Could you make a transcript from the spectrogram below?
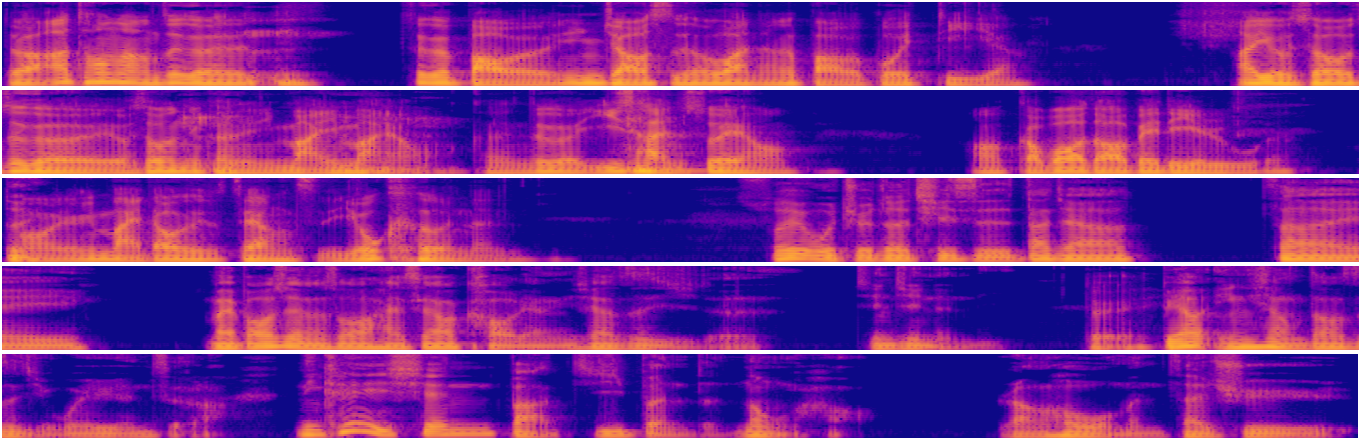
对啊，啊，通常这个 这个保额，你缴十二万，那个保额不会低啊。啊，有时候这个有时候你可能你买一买哦，可能这个遗产税哦，哦，搞不好都要被列入了。对哦，你买到是这样子，有可能。所以我觉得其实大家在买保险的时候，还是要考量一下自己的经济能力。对，不要影响到自己为原则啦。你可以先把基本的弄好，然后我们再去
